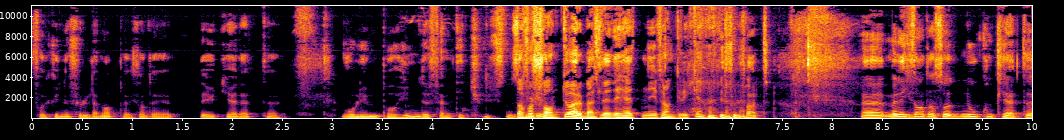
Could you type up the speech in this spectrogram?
for å kunne følge dem opp. Så det, det utgjør et uh, volum på 150 000 stykker Da forsvant jo arbeidsledigheten i Frankrike. i full fart. Uh, Men ikke sant, altså noen konkrete,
